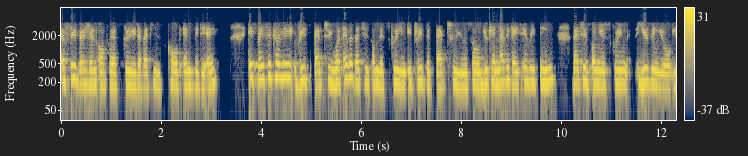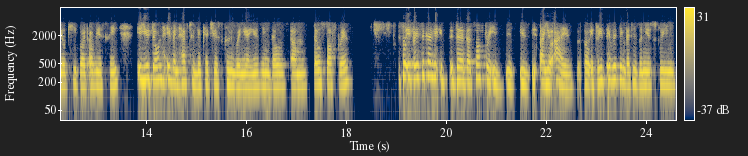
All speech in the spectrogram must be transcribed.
a free version of a screen reader that is called NVDA. It basically reads back to you whatever that is on the screen. It reads it back to you, so you can navigate everything that is on your screen using your your keyboard. Obviously, you don't even have to look at your screen when you're using those um, those softwares. So it basically the the software is, is is, are your eyes. So it reads everything that is on your screen.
